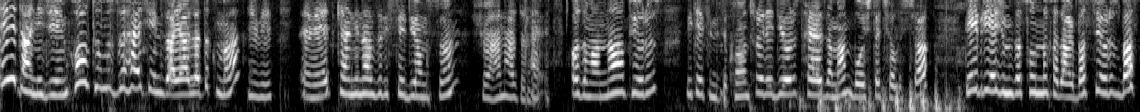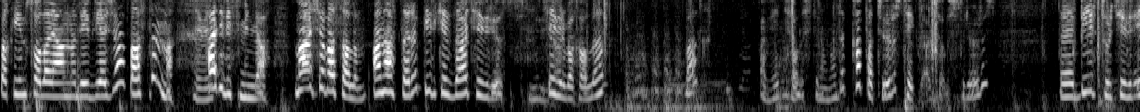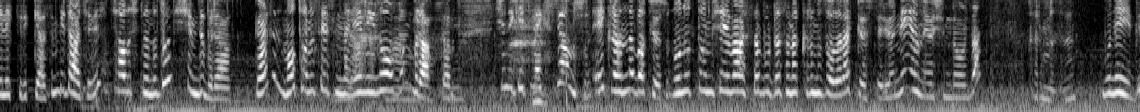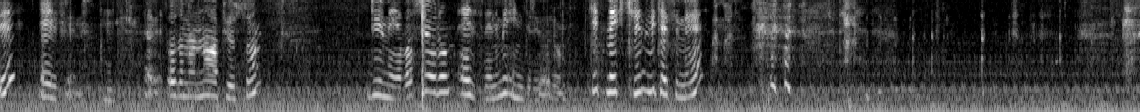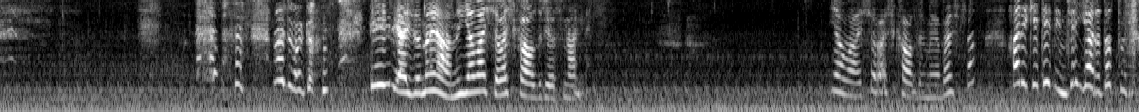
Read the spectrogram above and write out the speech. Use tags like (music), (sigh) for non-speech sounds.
Evet anneciğim, koltuğumuzu, her şeyimizi ayarladık mı? Evet. Evet, kendini hazır hissediyor musun? Şu an hazırım. Evet. O zaman ne yapıyoruz? Vitesimizi kontrol ediyoruz. Her zaman boşta çalışacak. Debriyajımıza sonuna kadar basıyoruz. Bas bakayım sol ayağınla debriyaja. Bastın mı? Evet. Hadi bismillah. Marşa basalım. Anahtarı bir kez daha çeviriyoruz. Bismillah. Çevir bakalım. Bak. Evet çalıştıramadık. Kapatıyoruz. Tekrar çalıştırıyoruz. Ee, bir tur çevir elektrik gelsin. Bir daha çevir. Çalıştığını duy. Şimdi bırak. Gördün mü? Motorun sesinden emin oldum. Bıraktım. Şimdi gitmek istiyor musun? Ekranına bakıyorsun. Unuttuğun bir şey varsa burada sana kırmızı olarak gösteriyor. Ne yanıyor şimdi orada? Kırmızı. Bu neydi? El freni. Evet. Evet o zaman ne yapıyorsun? Düğmeye basıyorum. El frenimi indiriyorum. Gitmek için vitesimi Hadi bakalım. Debriyajdan ayağını yavaş yavaş kaldırıyorsun anne. Yavaş yavaş kaldırmaya başla. Hareket edince yarıda tut. (laughs)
